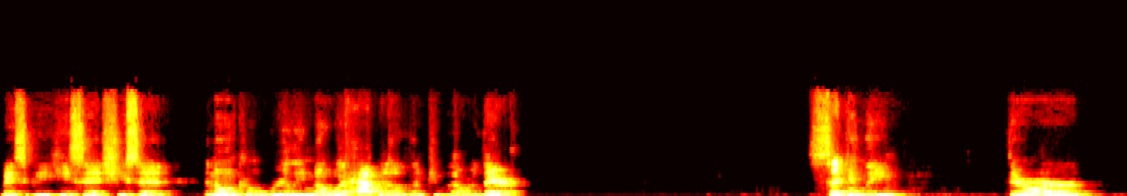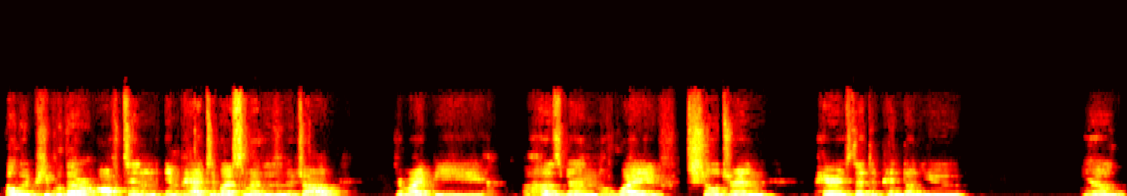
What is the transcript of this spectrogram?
basically he said, she said, and no one can really know what happened other than people that were there. Secondly, there are other people that are often impacted by somebody losing their job. There might be a husband, a wife, children, parents that depend on you. You know,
